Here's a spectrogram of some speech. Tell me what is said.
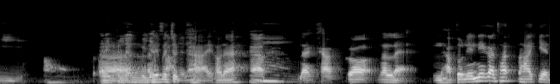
อ e. ีอ๋ออันนี้เป็นเรื่องวิทนี้ยาเป็นศาสตจุดร์เลยนะขายเขานะ ครับ นะครับก็นั่นแหละนะครับตัวนี้นี่ก็ทาร์เก็ต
